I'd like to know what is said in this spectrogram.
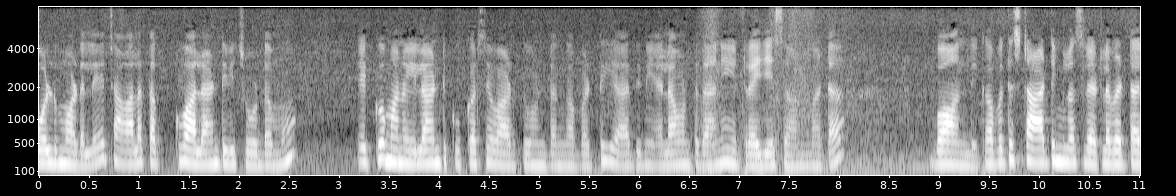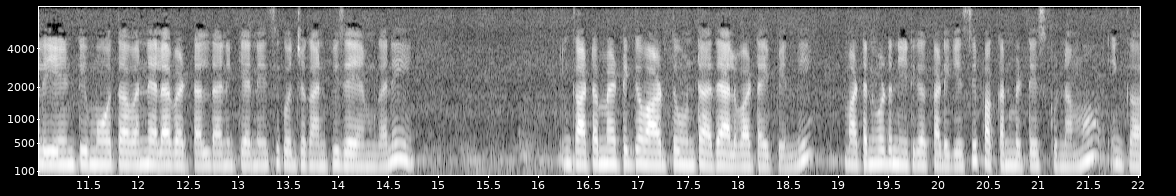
ఓల్డ్ మోడలే చాలా తక్కువ అలాంటివి చూడడము ఎక్కువ మనం ఇలాంటి కుక్కర్సే వాడుతూ ఉంటాం కాబట్టి అది ఎలా ఉంటుందని ట్రై చేసాం అనమాట బాగుంది. కాకపోతే స్టార్టింగ్లో అసలు ఎట్లా పెట్టాలి ఏంటి మూత అవన్నీ ఎలా పెట్టాలి దానికి అనేసి కొంచెం కన్ఫ్యూజ్ అయ్యాం కానీ ఇంకా ఆటోమేటిక్గా వాడుతూ ఉంటే అదే అలవాటు అయిపోయింది. మటన్ కూడా నీట్గా కడిగేసి పక్కన పెట్టేసుకున్నాము. ఇంకా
